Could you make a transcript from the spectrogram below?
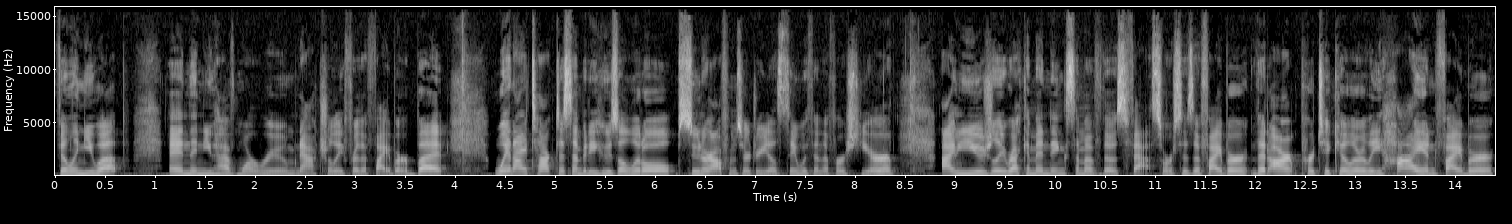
filling you up, and then you have more room naturally for the fiber. But when I talk to somebody who's a little sooner out from surgery, you'll say within the first year, I'm usually recommending some of those fat sources of fiber that aren't particularly high in fiber,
